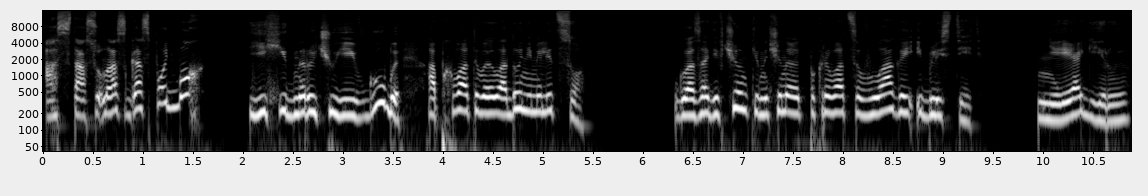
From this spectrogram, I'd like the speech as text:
«А Стас у нас Господь Бог?» Ехидно рычу ей в губы, обхватывая ладонями лицо. Глаза девчонки начинают покрываться влагой и блестеть. Не реагирую.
